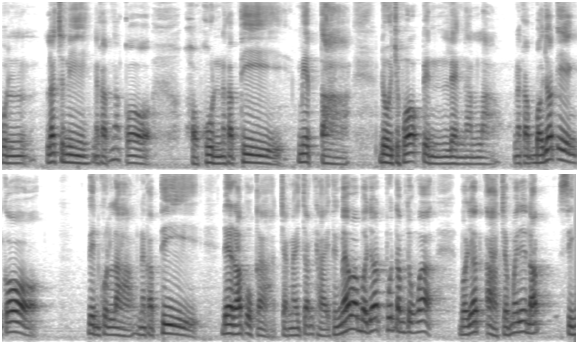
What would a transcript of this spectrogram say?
คุณรัชนีนะครับนะก็ขอบคุณนะครับที่เมตตา โดยเฉพาะเป็นแรงงานลาวนะครับบอยเองก็เป็นคนลาวนะครับที่ได้รับโอกาสจากนายจ้างไทย ถึงแม้ว่าบอยอดพูดตามตรงว่าบอยอดอาจจะไม่ได้รับ สิ่ง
